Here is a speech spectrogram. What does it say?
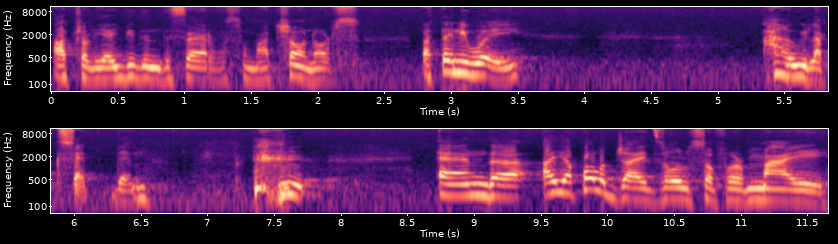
Actually, I didn't deserve so much honors, but anyway, I will accept them. and uh, I apologize also for my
